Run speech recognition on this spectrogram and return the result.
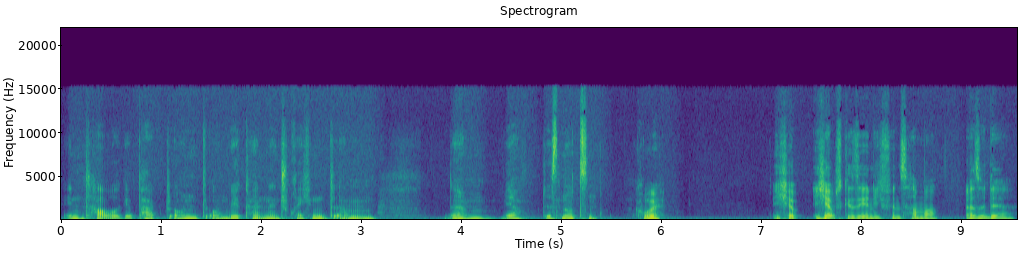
in Tower gepackt und, und wir können entsprechend ähm, ähm, ja, das nutzen. Cool. Ich habe es gesehen, ich finde es Hammer. Also der,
